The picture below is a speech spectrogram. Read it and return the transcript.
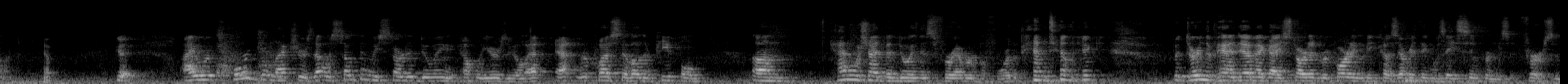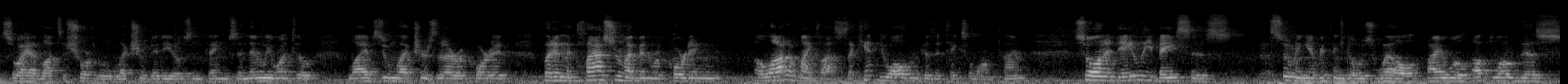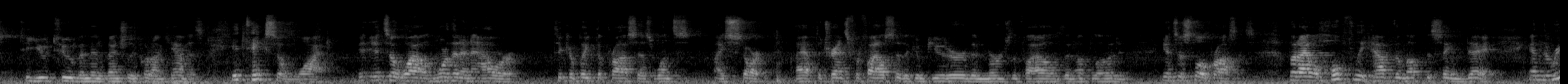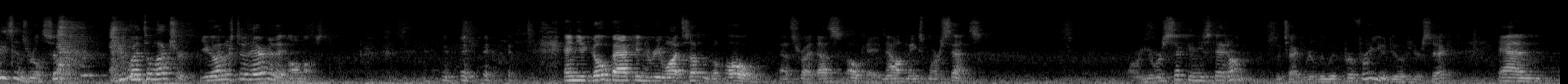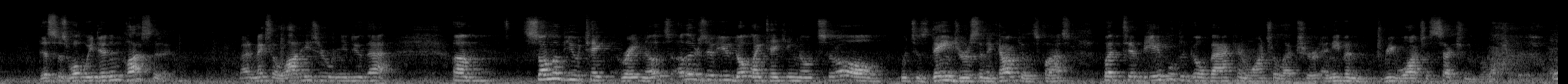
on. Yep. Good. I record the lectures. That was something we started doing a couple years ago at, at request of other people. Um, kind of wish I'd been doing this forever before the pandemic. But during the pandemic, I started recording because everything was asynchronous at first. And so I had lots of short little lecture videos and things. And then we went to live Zoom lectures that I recorded. But in the classroom, I've been recording a lot of my classes. I can't do all of them because it takes a long time. So on a daily basis, assuming everything goes well, I will upload this to YouTube and then eventually put on Canvas. It takes a while. It's a while, more than an hour to complete the process once I start. I have to transfer files to the computer, then merge the files, then upload. It's a slow process. But I will hopefully have them up the same day. And the reason's real simple. You went to lecture. You understood everything almost. and you go back and you rewatch something and go, oh, that's right, that's okay, now it makes more sense. Or you were sick and you stayed home, which I really would prefer you do if you're sick. And this is what we did in class today. It makes it a lot easier when you do that. Um, some of you take great notes, others of you don't like taking notes at all, which is dangerous in a calculus class. But to be able to go back and watch a lecture and even rewatch a section of the lecture,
